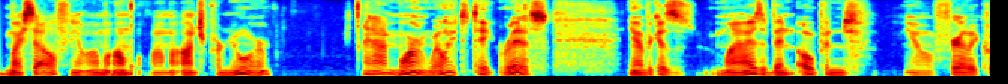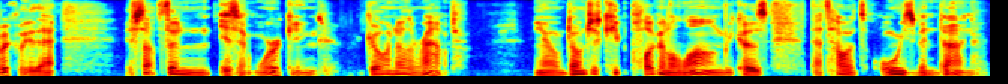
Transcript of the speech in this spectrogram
myself, you know, I'm, I'm, I'm an entrepreneur and I'm more than willing to take risks, you know, because my eyes have been opened, you know, fairly quickly that if something isn't working, go another route. You know, don't just keep plugging along because that's how it's always been done.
